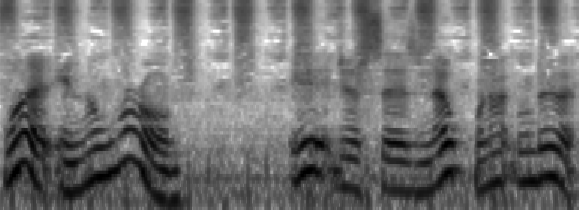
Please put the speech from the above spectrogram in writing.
What in the world? It just says, nope, we're not gonna do it.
